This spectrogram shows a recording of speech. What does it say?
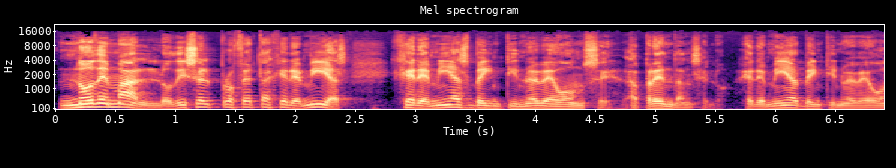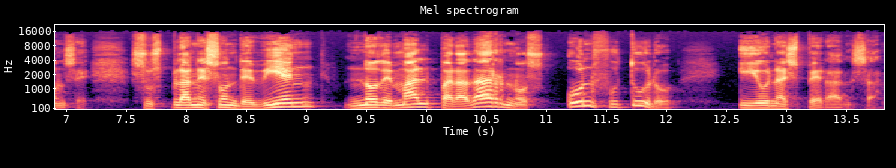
no de mal, lo dice el profeta Jeremías, Jeremías 29:11, apréndanselo, Jeremías 29:11. Sus planes son de bien, no de mal, para darnos un futuro y una esperanza.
